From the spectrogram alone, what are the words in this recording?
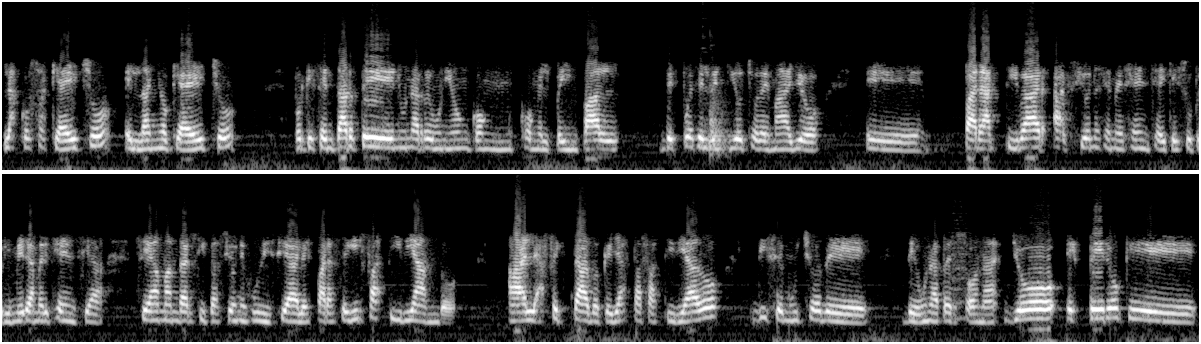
las cosas que ha hecho, el daño que ha hecho, porque sentarte en una reunión con, con el PayPal después del 28 de mayo eh, para activar acciones de emergencia y que su primera emergencia sea mandar citaciones judiciales para seguir fastidiando al afectado que ya está fastidiado, dice mucho de, de una persona. Yo espero que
